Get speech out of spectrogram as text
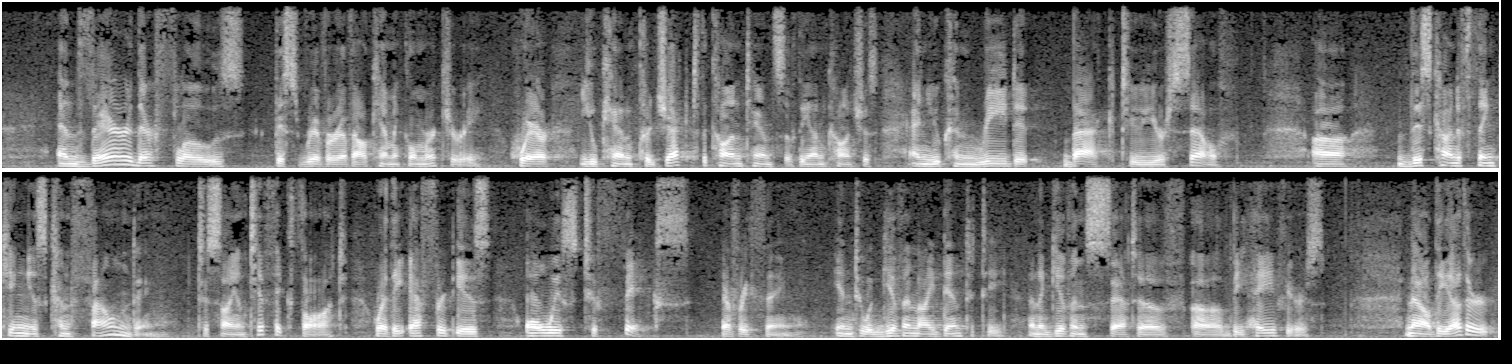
and there there flows this river of alchemical mercury where you can project the contents of the unconscious and you can read it back to yourself. Uh, this kind of thinking is confounding to scientific thought, where the effort is always to fix everything into a given identity and a given set of uh, behaviors. Now, the other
